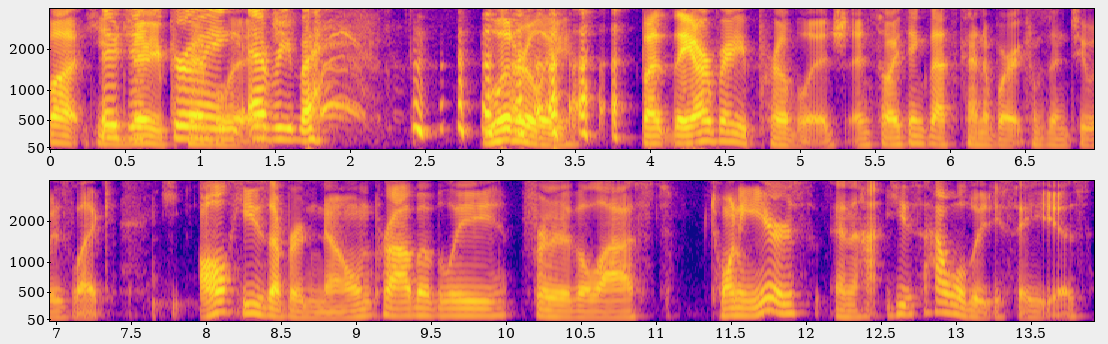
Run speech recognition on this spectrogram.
But he's They're just screwing privileged. everybody. literally but they are very privileged and so i think that's kind of where it comes into is like he, all he's ever known probably for the last 20 years and he's how old would you say he is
